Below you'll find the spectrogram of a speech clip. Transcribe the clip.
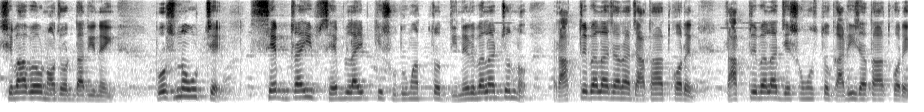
সেভাবেও নজরদারি নেই। প্রশ্ন উঠছে সেফ ড্রাইভ সেভ লাইফ কি শুধুমাত্র দিনের বেলার জন্য? রাত্রিবেলা যারা যাতায়াত করেন, রাত্রিবেলা যে সমস্ত গাড়ি যাতায়াত করে,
